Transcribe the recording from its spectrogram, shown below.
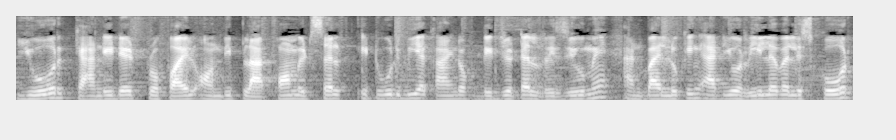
your candidate profile on the platform itself. It would be a kind of digital resume. And by looking at your Relevel score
